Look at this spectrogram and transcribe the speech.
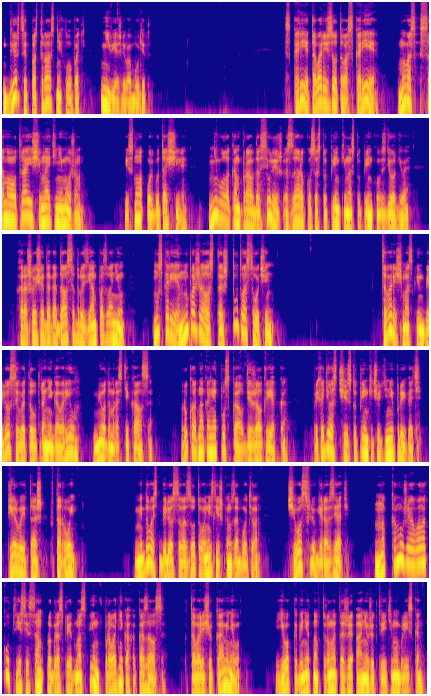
Дверцы постаралась не хлопать. Невежливо будет. «Скорее, товарищ Зотова, скорее! Мы вас с самого утра ищем, найти не можем!» И снова Ольгу тащили. Не волоком, правда, всего лишь за руку со ступеньки на ступеньку вздергивая. Хорошо еще догадался, друзьям позвонил. «Ну скорее, ну пожалуйста, ждут вас очень!» Товарищ Москвин Белёсый в это утро не говорил, медом растекался. Руку, однако, не отпускал, держал крепко. Приходилось через ступеньки чуть не прыгать. Первый этаж, второй. Медовость Белёсова Зотова не слишком заботила. Чего с флюгера взять? Но к кому же я волокут, если сам Рограспред Москвин в проводниках оказался? К товарищу Каменеву? Его кабинет на втором этаже, а не уже к третьему близко.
